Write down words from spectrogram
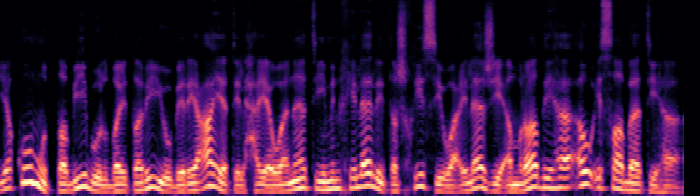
يقوم الطبيب البيطري برعاية الحيوانات من خلال تشخيص وعلاج أمراضها أو إصاباتها.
